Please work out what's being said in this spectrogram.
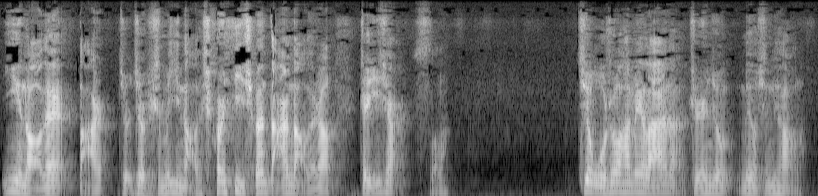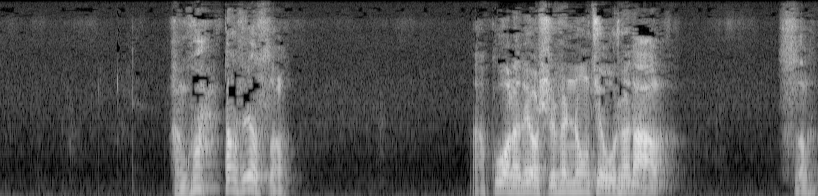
一脑袋打就就是什么一脑袋，就是一拳打人脑袋上，这一下死了。救护车还没来呢，这人就没有心跳了。很快，当时就死了。啊，过了得有十分钟，救护车到了，死了。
